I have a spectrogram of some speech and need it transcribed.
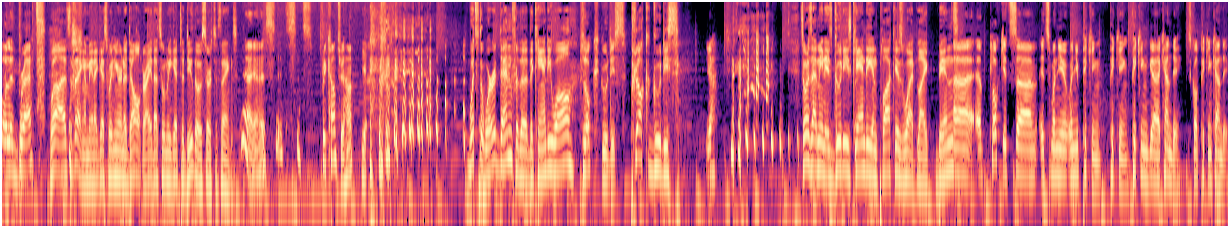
Spoiled brat. well that's the thing i mean i guess when you're an adult right that's when we get to do those sorts of things Yeah, yeah. It's it's it's free country, huh? Yeah. What's the word then for the, the candy wall? Pluck goodies. Pluck goodies. Yeah. So what does that mean? Is goodies candy and pluck is what? Like bins? Uh, uh, plock. It's uh, it's when you when you're picking picking picking uh, candy. It's called picking candy.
